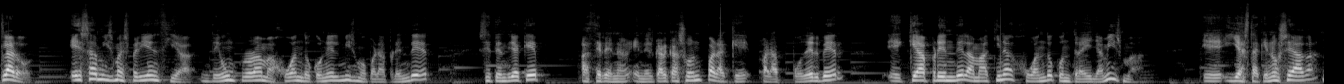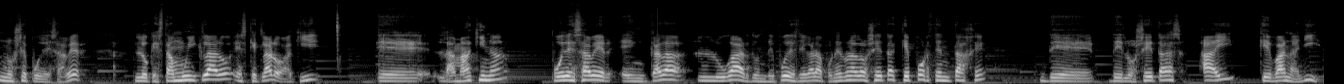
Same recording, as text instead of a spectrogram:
Claro, esa misma experiencia de un programa jugando con él mismo para aprender, se tendría que hacer en, el carcasón para, que, para poder ver eh, qué aprende la máquina jugando contra ella misma. Eh, y hasta que no se haga, no se puede saber. Lo que está muy claro es que, claro, aquí eh, la máquina puede saber en cada lugar donde puedes llegar a poner una loseta qué porcentaje de, de losetas hay que van allí.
